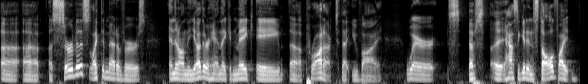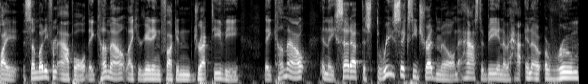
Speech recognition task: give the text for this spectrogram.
a, a, a service like the metaverse and then on the other hand, they could make a, a product that you buy where Uh, it has to get installed by, by somebody from Apple. They come out like you're getting fucking DirecTV. They come out and they set up this 360 treadmill that has to be in a in a, a room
